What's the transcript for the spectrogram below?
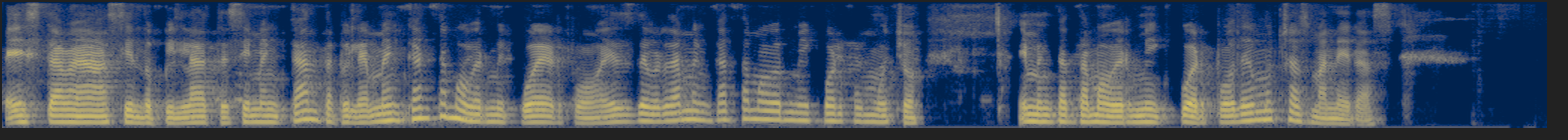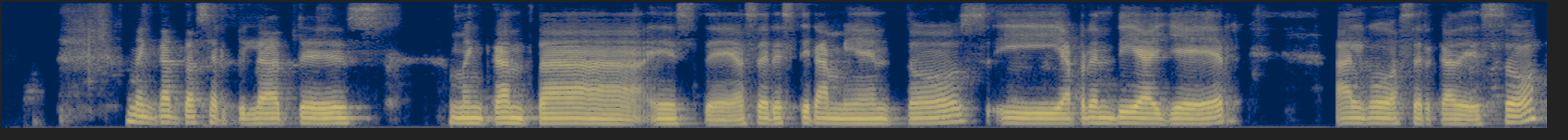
estaba haciendo pilates y me encanta me encanta mover mi cuerpo, es de verdad, me encanta mover mi cuerpo mucho y me encanta mover mi cuerpo de muchas maneras. Me encanta hacer pilates, me encanta este, hacer estiramientos y aprendí ayer algo acerca de eso.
